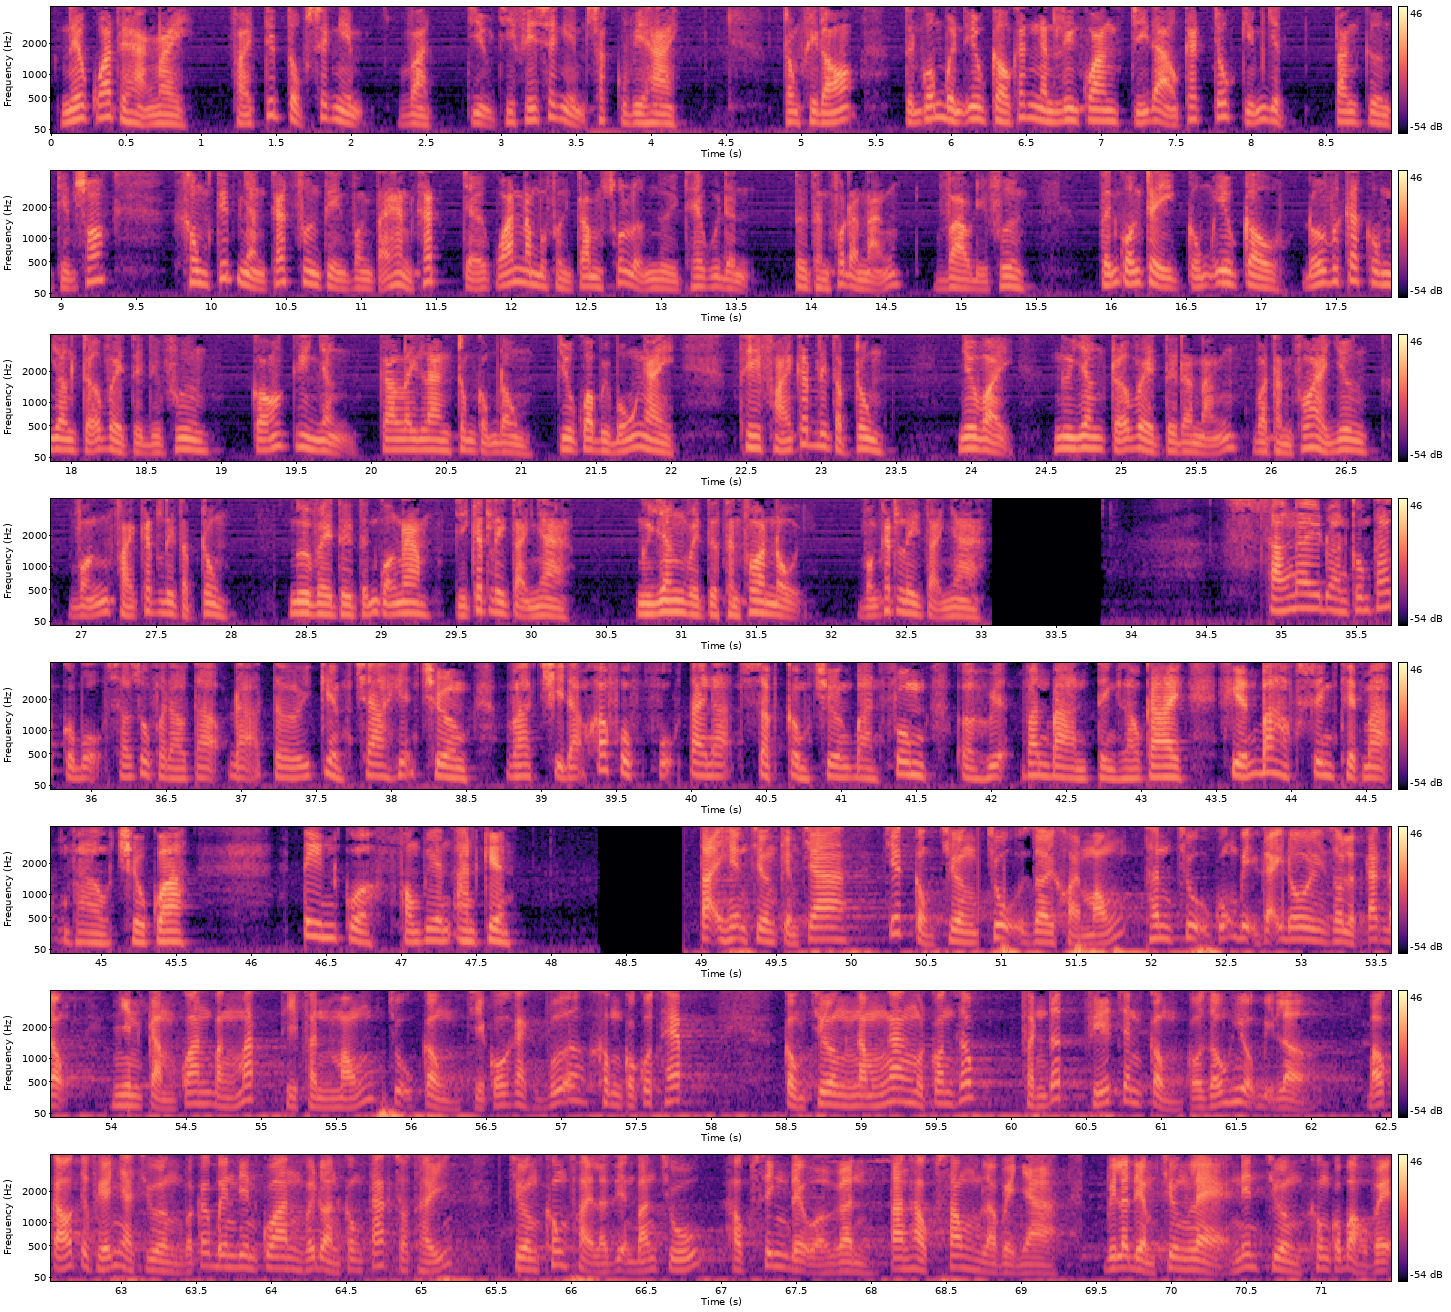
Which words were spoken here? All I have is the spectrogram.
Nếu quá thời hạn này, phải tiếp tục xét nghiệm và chịu chi phí xét nghiệm SARS-CoV-2. Trong khi đó, tỉnh Quảng Bình yêu cầu các ngành liên quan chỉ đạo các chốt kiểm dịch tăng cường kiểm soát, không tiếp nhận các phương tiện vận tải hành khách chở quá 50% số lượng người theo quy định từ thành phố Đà Nẵng vào địa phương. Tỉnh Quảng Trị cũng yêu cầu đối với các công dân trở về từ địa phương có ghi nhận ca lây lan trong cộng đồng chưa qua 14 ngày thì phải cách ly tập trung. Như vậy, người dân trở về từ Đà Nẵng và thành phố Hải Dương vẫn phải cách ly tập trung. Người về từ tỉnh Quảng Nam chỉ cách ly tại nhà. Người dân về từ thành phố Hà Nội vẫn cách ly tại nhà. Sáng nay, đoàn công tác của Bộ Giáo dục và Đào tạo đã tới kiểm tra hiện trường và chỉ đạo khắc phục vụ tai nạn sập cổng trường Bản Phung ở huyện Văn Bàn, tỉnh Lào Cai, khiến ba học sinh thiệt mạng vào chiều qua. Tin của phóng viên An Kiên. Tại hiện trường kiểm tra, chiếc cổng trường trụ rời khỏi móng, thân trụ cũng bị gãy đôi do lực tác động. Nhìn cảm quan bằng mắt thì phần móng trụ cổng chỉ có gạch vữa, không có cốt thép. Cổng trường nằm ngang một con dốc, phần đất phía chân cổng có dấu hiệu bị lở. Báo cáo từ phía nhà trường và các bên liên quan với đoàn công tác cho thấy, trường không phải là diện bán trú, học sinh đều ở gần, tan học xong là về nhà. Vì là điểm trường lẻ nên trường không có bảo vệ.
